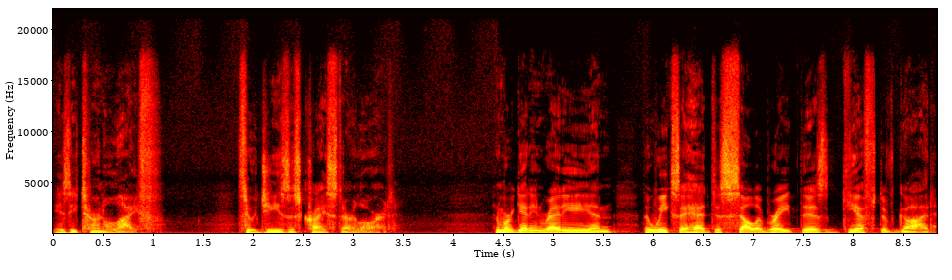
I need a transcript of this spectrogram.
is eternal life through Jesus Christ our Lord. And we're getting ready and the weeks ahead to celebrate this gift of God.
